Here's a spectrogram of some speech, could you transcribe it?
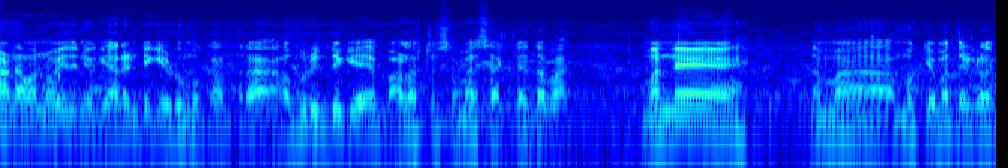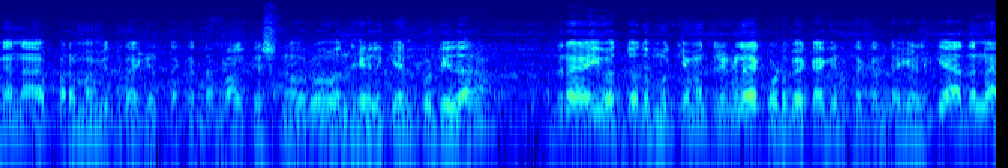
ಹಣವನ್ನು ಒಯ್ದು ನೀವು ಗ್ಯಾರಂಟಿಗೆ ಇಡೋ ಮುಖಾಂತರ ಅಭಿವೃದ್ಧಿಗೆ ಭಾಳಷ್ಟು ಸಮಸ್ಯೆ ಆಗ್ತಾ ಇದ್ದಾವೆ. ಮೊನ್ನೆ ನಮ್ಮ ಮುಖ್ಯಮಂತ್ರಿಗಳಿಗನ ಪರಮ ಮಿತ್ರರಾಗಿರ್ತಕ್ಕಂಥ ಬಾಲಕೃಷ್ಣ ಅವರು ಒಂದು ಹೇಳಿಕೆಯನ್ನು ಕೊಟ್ಟಿದ್ದಾರೆ. ಅಂದರೆ ಇವತ್ತು ಅದು ಮುಖ್ಯಮಂತ್ರಿಗಳೇ ಕೊಡಬೇಕಾಗಿರ್ತಕ್ಕಂಥ ಹೇಳಿಕೆ, ಅದನ್ನು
